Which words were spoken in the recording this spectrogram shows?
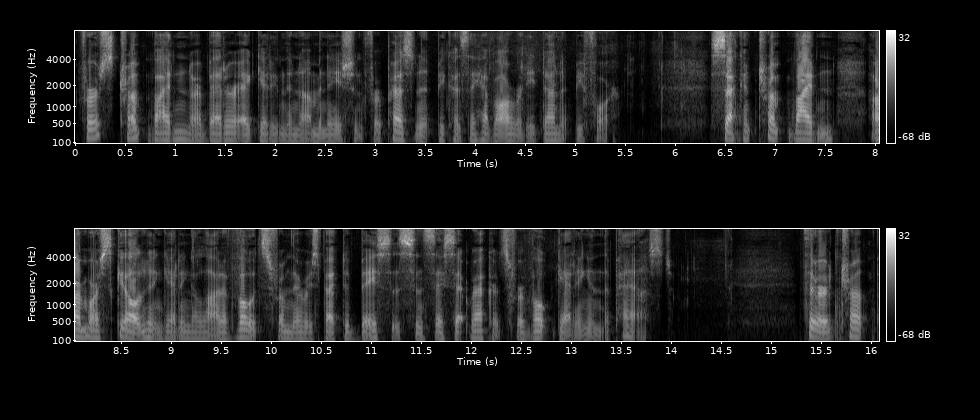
First, Trump Biden are better at getting the nomination for president because they have already done it before. Second, Trump Biden are more skilled in getting a lot of votes from their respective bases since they set records for vote getting in the past. Third, Trump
